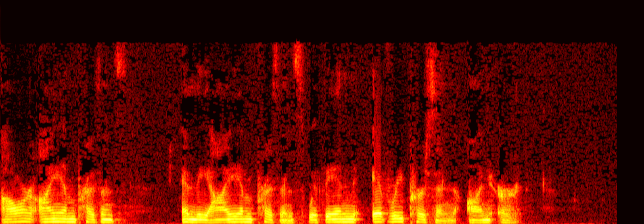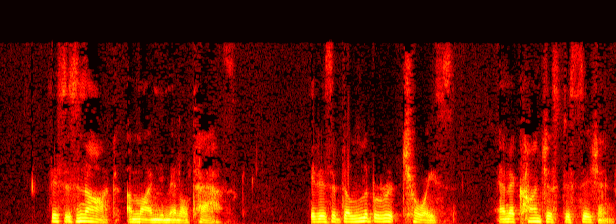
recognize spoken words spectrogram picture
our I am presence and the I am presence within every person on earth. This is not a monumental task. It is a deliberate choice and a conscious decision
